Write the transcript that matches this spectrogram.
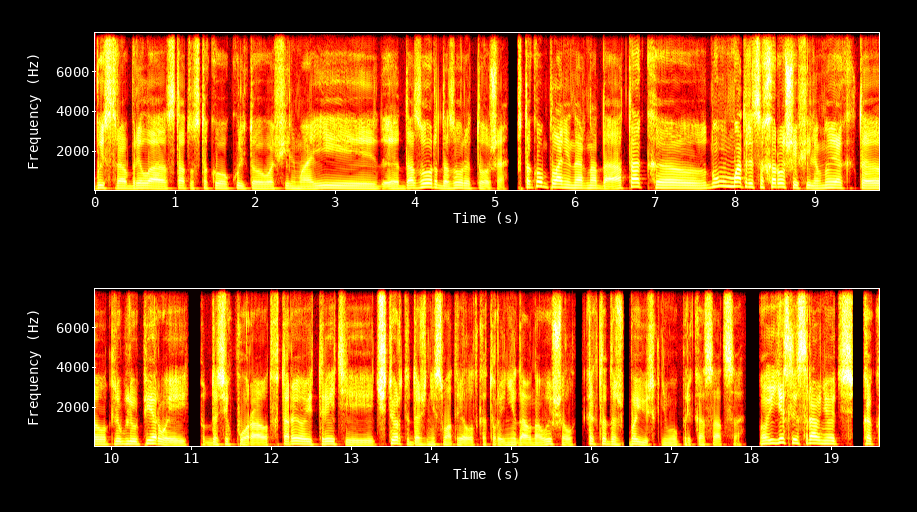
быстро обрела статус такого культового фильма, и э, «Дозор», «Дозоры» тоже. В таком плане, наверное, да. А так, э, ну, «Матрица» хороший фильм, но я как-то вот люблю первый до сих пор, а вот второй, третий, четвертый даже не смотрел, вот который недавно вышел. Как-то даже боюсь к нему прикасаться. Но если сравнивать как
